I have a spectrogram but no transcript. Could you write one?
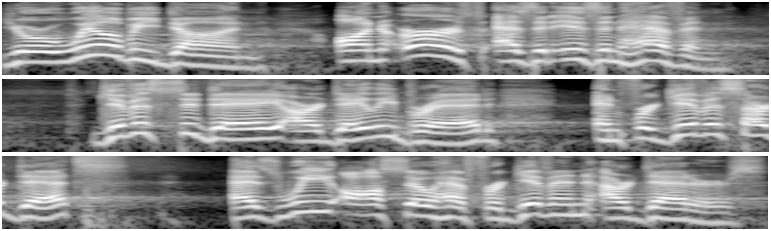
your will be done on earth as it is in heaven. Give us today our daily bread and forgive us our debts as we also have forgiven our debtors.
